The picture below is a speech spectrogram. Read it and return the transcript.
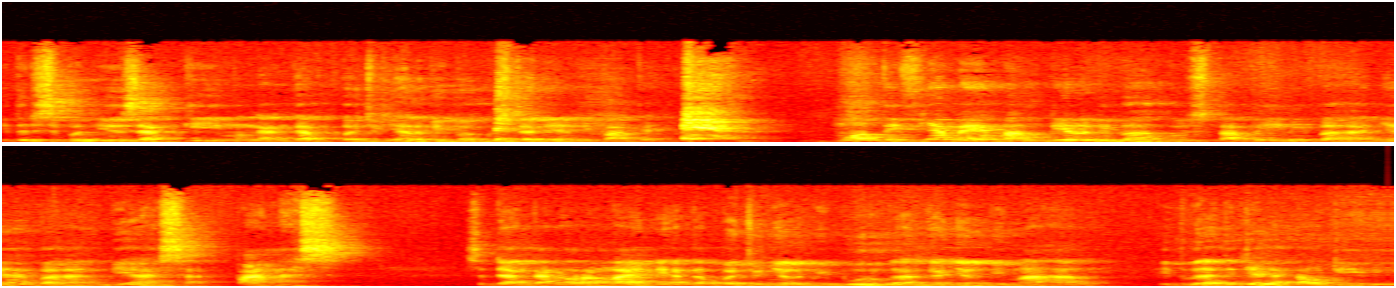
itu disebut yuzaki menganggap bajunya lebih bagus dari yang dipakai motifnya memang dia lebih bagus tapi ini bahannya bahan biasa panas sedangkan orang lain dianggap bajunya lebih buruk harganya lebih mahal itu berarti dia nggak tahu diri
